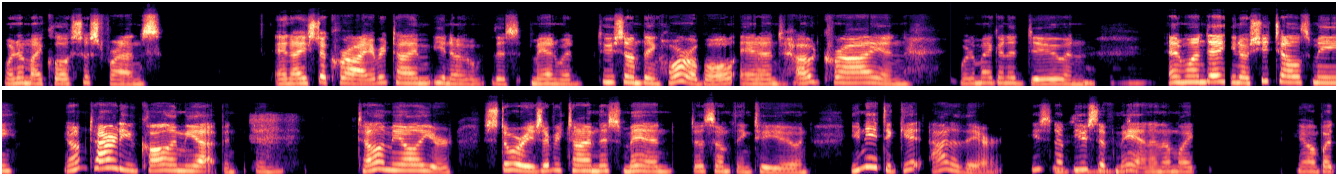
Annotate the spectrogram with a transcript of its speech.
one of my closest friends and I used to cry every time, you know, this man would do something horrible and I would cry and what am I going to do and mm-hmm. and one day, you know, she tells me, you know, I'm tired of you calling me up and and telling me all your stories every time this man does something to you and you need to get out of there he's an mm-hmm. abusive man and i'm like you know but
